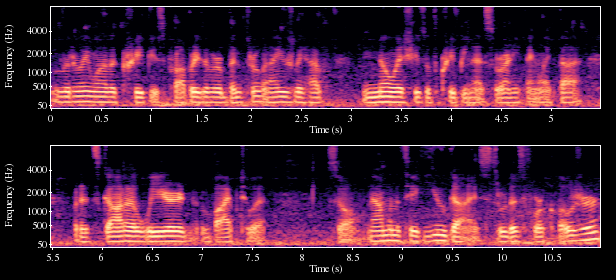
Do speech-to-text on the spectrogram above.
Literally one of the creepiest properties I've ever been through. And I usually have no issues with creepiness or anything like that. But it's got a weird vibe to it. So now I'm gonna take you guys through this foreclosure.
